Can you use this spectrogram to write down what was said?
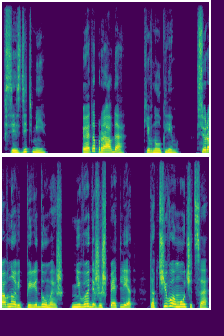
все с детьми. «Это правда», — кивнул Клим. Все равно ведь передумаешь, не выдержишь пять лет. Так чего мучиться?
